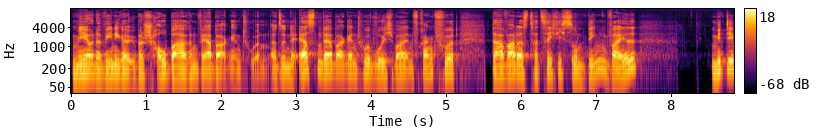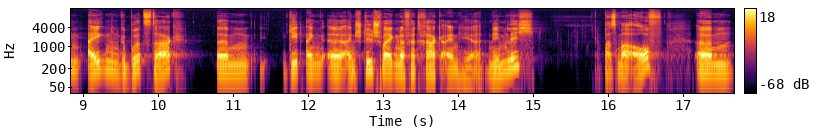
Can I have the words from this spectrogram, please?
mehr oder weniger überschaubaren Werbeagenturen. Also in der ersten Werbeagentur, wo ich war in Frankfurt, da war das tatsächlich so ein Ding, weil mit dem eigenen Geburtstag ähm, geht ein, äh, ein stillschweigender Vertrag einher. Nämlich, pass mal auf, ähm,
